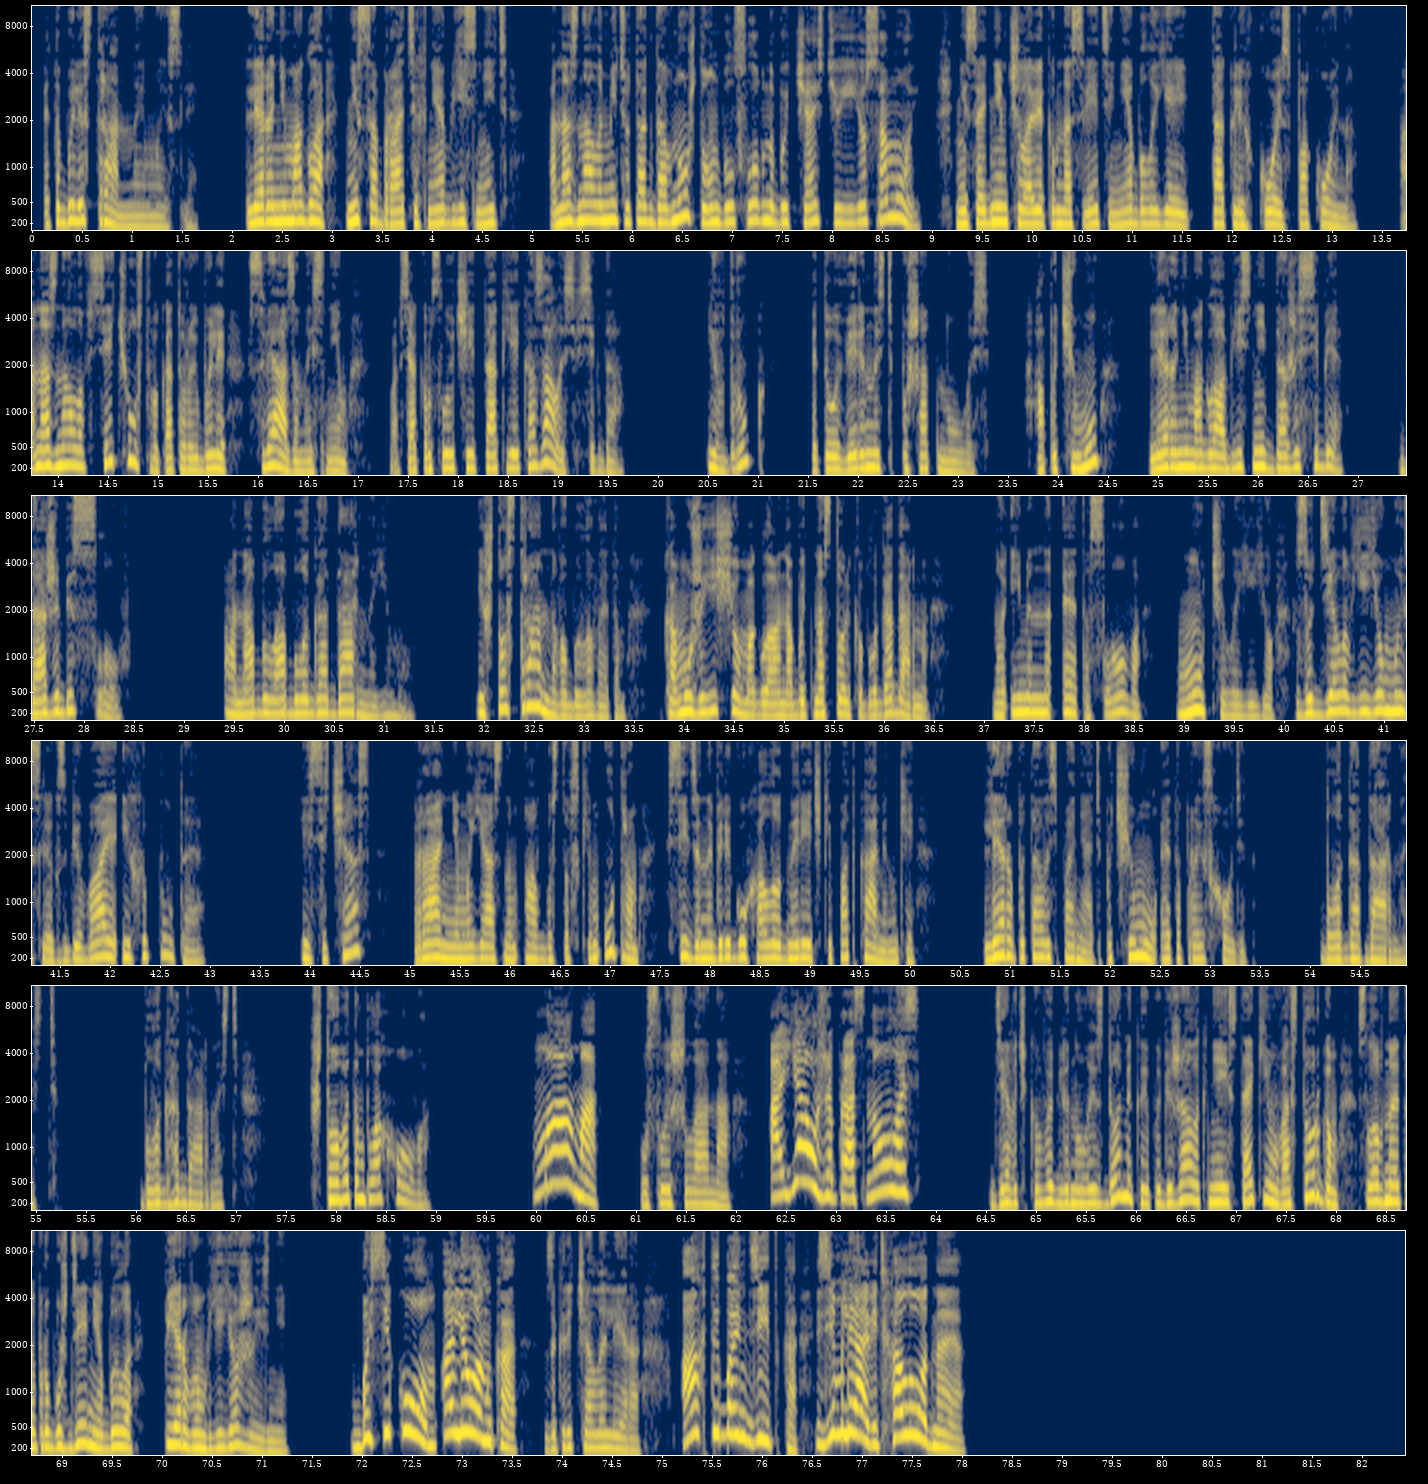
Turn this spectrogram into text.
Это были странные мысли. Лера не могла ни собрать их, ни объяснить. Она знала Митю так давно, что он был словно бы частью ее самой. Ни с одним человеком на свете не было ей так легко и спокойно. Она знала все чувства, которые были связаны с ним, во всяком случае, так ей казалось всегда. И вдруг эта уверенность пошатнулась. А почему, Лера не могла объяснить даже себе, даже без слов. Она была благодарна ему. И что странного было в этом? Кому же еще могла она быть настолько благодарна? Но именно это слово мучило ее, зудело в ее мыслях, сбивая их и путая. И сейчас Ранним и ясным августовским утром, сидя на берегу холодной речки под Каменки, Лера пыталась понять, почему это происходит. Благодарность. Благодарность. Что в этом плохого? «Мама!» — услышала она. «А я уже проснулась!» Девочка выглянула из домика и побежала к ней с таким восторгом, словно это пробуждение было первым в ее жизни. «Босиком, Аленка!» — закричала Лера. «Ах ты бандитка! Земля ведь холодная!»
